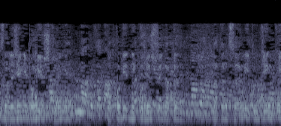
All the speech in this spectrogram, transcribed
znalezienie pomieszczeń, odpowiednich pomieszczeń na ten, na ten cel. I tu dzięki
